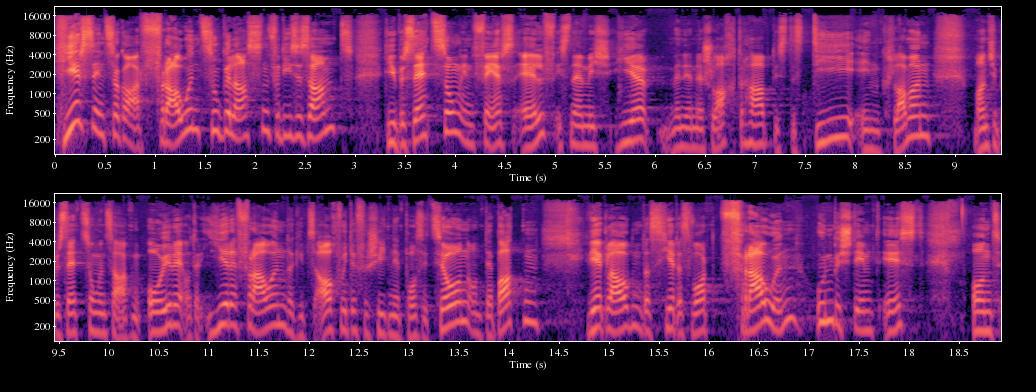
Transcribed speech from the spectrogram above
Hier sind sogar Frauen zugelassen für dieses Amt. Die Übersetzung in Vers 11 ist nämlich hier, wenn ihr eine Schlachter habt, ist es die in Klammern. Manche Übersetzungen sagen eure oder ihre Frauen. Da gibt es auch wieder verschiedene Positionen und Debatten. Wir glauben, dass hier das Wort Frauen unbestimmt ist. Und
